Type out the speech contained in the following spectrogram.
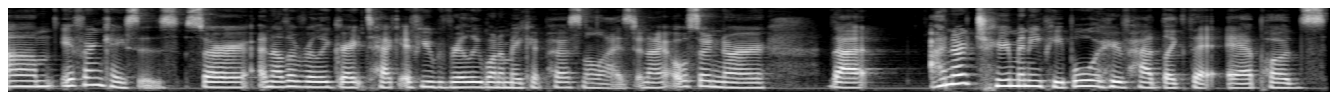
um, earphone cases. So, another really great tech if you really want to make it personalized. And I also know that I know too many people who've had like their AirPods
